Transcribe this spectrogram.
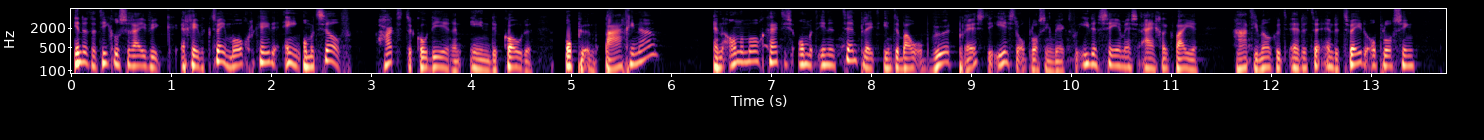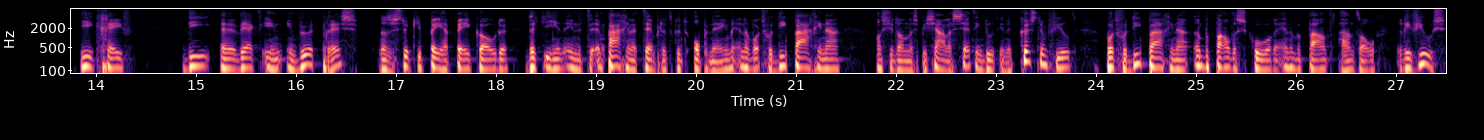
In het artikel schrijf ik, geef ik twee mogelijkheden. Eén, om het zelf hard te coderen in de code op een pagina. En een andere mogelijkheid is om het in een template in te bouwen op WordPress. De eerste oplossing werkt voor ieder CMS eigenlijk waar je HTML kunt editen. En de tweede oplossing die ik geef, die uh, werkt in, in WordPress. Dat is een stukje PHP-code dat je in, in het, een pagina template kunt opnemen. En dan wordt voor die pagina, als je dan een speciale setting doet in een custom field, wordt voor die pagina een bepaalde score en een bepaald aantal reviews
